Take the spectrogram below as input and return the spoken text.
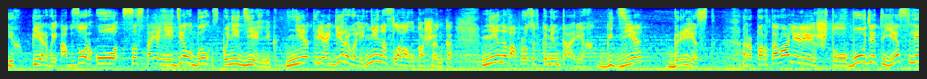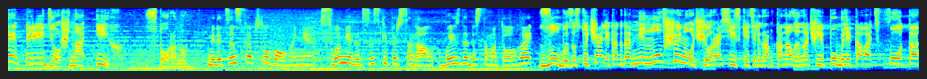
Их первый обзор о состоянии дел был в понедельник. Не отреагировали ни на слова Лукашенко, ни на вопросы в комментариях. Где Брест? Рапортовали ли, что будет, если перейдешь на их сторону. Медицинское обслуговывание, свой медицинский персонал, выезды до стоматолога. Зубы застучали, когда минувшей ночью российские телеграм-каналы начали публиковать фото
